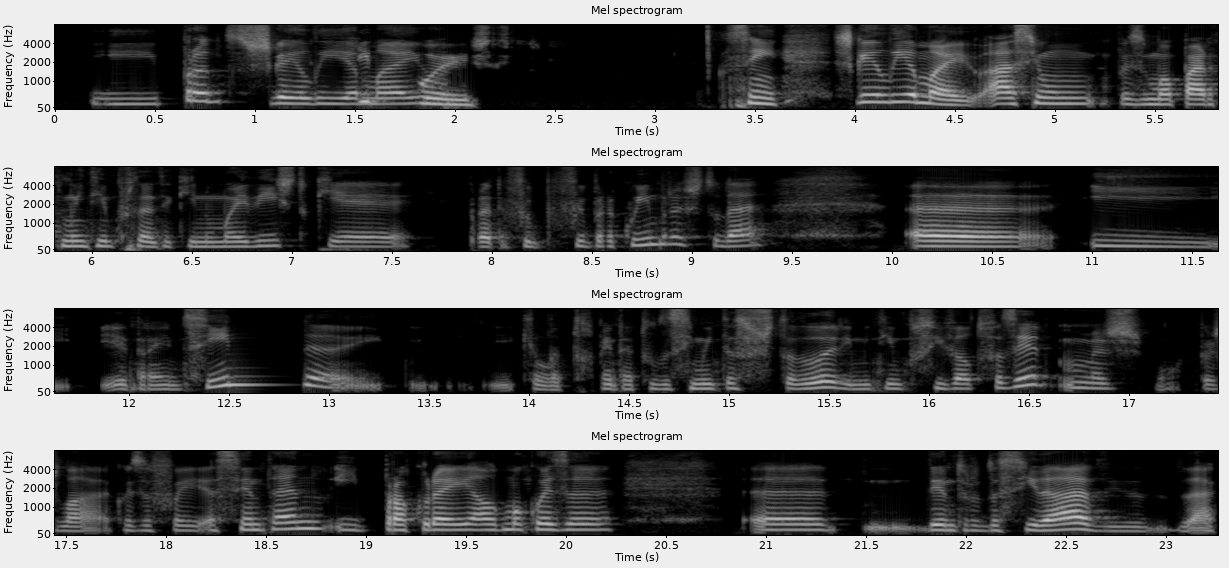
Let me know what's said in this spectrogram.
e pronto, cheguei ali a e meio. Depois? Sim, cheguei ali a meio. Há assim um, depois uma parte muito importante aqui no meio disto, que é pronto, eu fui, fui para Coimbra estudar uh, e, e, entrei em medicina e, e aquilo de repente é tudo assim muito assustador e muito impossível de fazer, mas bom, depois lá a coisa foi assentando e procurei alguma coisa uh, dentro da cidade, da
